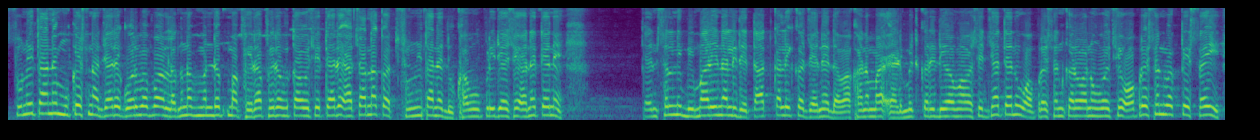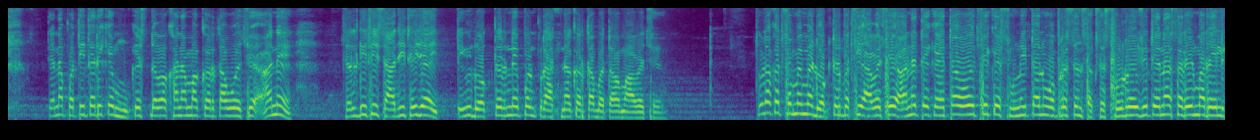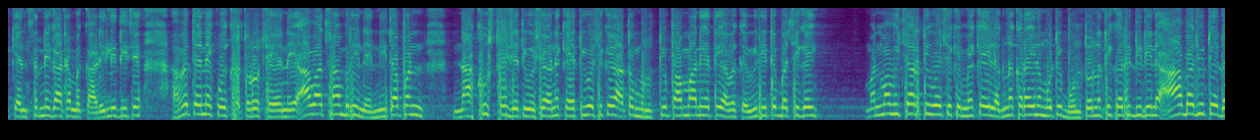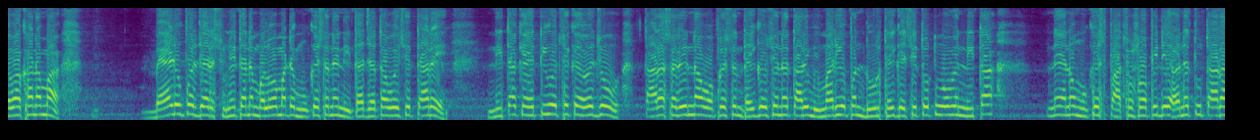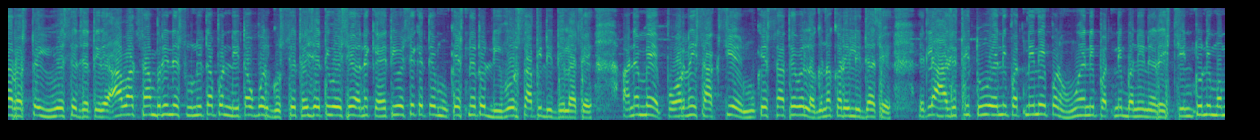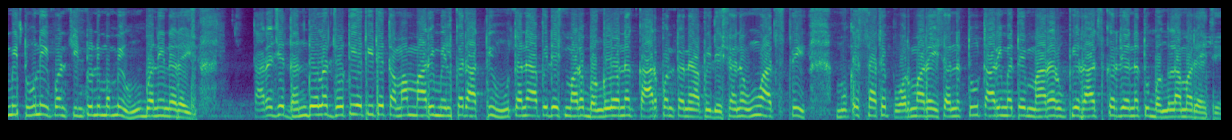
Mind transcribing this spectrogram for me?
સુનીતા અને મુકેશના જ્યારે ગોરબાપા લગ્ન મંડપમાં ફેરા ફેરવતા હોય છે ત્યારે અચાનક જ સુનીતાને દુખાવો ઉપડી જાય છે અને તેને કેન્સરની બીમારીના લીધે તાત્કાલિક જ એને દવાખાનામાં એડમિટ કરી દેવામાં આવે છે, જ્યાં તેનું ઓપરેશન કરવાનું હોય છે. ઓપરેશન વખતે સહી તેના પતિ તરીકે મુકેશ દવાખાનામાં કરતા હોય છે અને જલ્દીથી સાજી થઈ જાય તેવી ડૉક્ટરને પણ પ્રાર્થના કરતા બતાવવામાં આવે છે. થોડાક જ સમયમાં ડૉક્ટર પછી આવે છે અને તે કહેતા હોય છે કે સુનિતાનું ઓપરેશન સક્સેસફુલ રહ્યું છે. તેના શરીરમાં રહેલી કેન્સરની ગાંઠ અમે કાઢી લીધી છે. હવે તેને કોઈ ખતરો છે નહીં. આ વાત સાંભળીને નીતા પણ નાખુશ થઈ જતી હોય છે અને કહેતી હોય છે કે આ તો મૃત્યુ પામવાની હતી. હવે કેવી રીતે બચી ગઈ? મનમાં વિચારતી હોય છે કે મેં કંઈ લગ્ન કરાવીને મોટી ભૂલ તો નથી કરી દીધી ને આ બાજુ તે દવાખાનામાં બેડ ઉપર જ્યારે સુનિતાને મળવા માટે મુકેશ અને નીતા જતા હોય છે, ત્યારે નીતા કહેતી હોય છે કે હવે જો તારા શરીરના ઓપરેશન થઈ ગયું છે અને તારી બીમારીઓ પણ દૂર થઈ ગઈ છે, તો તું હવે નીતા ને એનો મુકેશ પાછો સોંપી દે અને તું તારા રસ્તે યુએસએ જતી રહે. આ વાત સાંભળીને સુનિતા પણ નીતા ઉપર ગુસ્સે થઈ જતી હોય છે અને કહેતી હોય છે કે તે મુકેશને તો ડિવોર્સ આપી દીધેલા છે. અને મેં પોરની સાક્ષીએ મુકેશ સાથે હવે લગ્ન કરી લીધા છે. એટલે આજથી તું એની પત્ની નહીં, પણ હું એની પત્ની બનીને રહીશ. ચિંટુની મમ્મી તું નહીં, પણ ચિંટુની મમ્મી હું બનીને રહીશ. તારે જે ધન દોલત જોતી હતી તે તમામ મારી મિલકત આજથી હું તને આપી દઈશ, મારો બંગલો અને કાર પણ તને આપી દઈશ અને હું આજથી મુકેશ સાથે પોરમાં રહીશ અને તું તારી મતે મારા રૂપિયા રાજ કરજે અને તું બંગલામાં રહેજે.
